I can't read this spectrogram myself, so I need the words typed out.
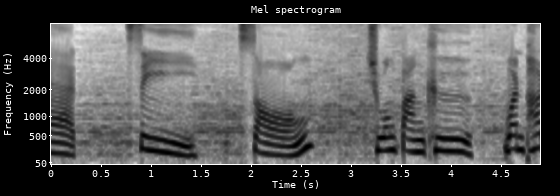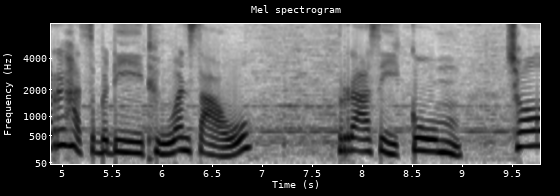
8 4 2 ช่วงปังคือ วันพฤหัสบดีถึงวันเสาร์ ราศีกุม โชค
